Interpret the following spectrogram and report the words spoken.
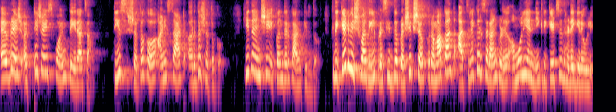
ॲव्हरेज अठ्ठेचाळीस पॉईंट तेराचा तीस शतकं आणि साठ अर्धशतकं. ही त्यांची एकंदर कारकीर्द. क्रिकेट विश्वातील प्रसिद्ध प्रशिक्षक रमाकांत आचरेकर सरांकडे अमोल यांनी क्रिकेटचे धडे गिरवले.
